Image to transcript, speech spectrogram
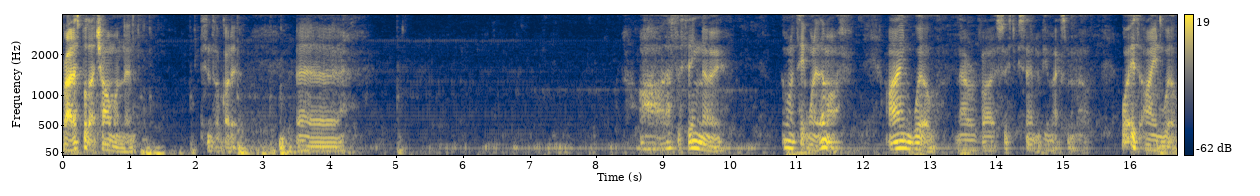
Right, let's put that charm on then. Since I've got it. Uh, oh, that's the thing though. I want to take one of them off. Iron Will. Now revise 50% of your maximum health. What is Iron Will?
